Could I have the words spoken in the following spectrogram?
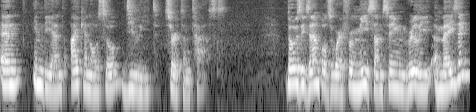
And in the end I can also delete certain tasks. Those examples were for me something really amazing,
